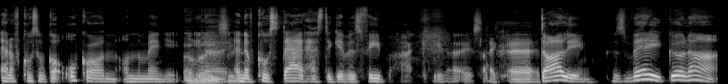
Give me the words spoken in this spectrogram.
And of course, I've got oka on, on the menu. You know? And of course, dad has to give his feedback. You know, it's like, uh, darling, it's very good, huh?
